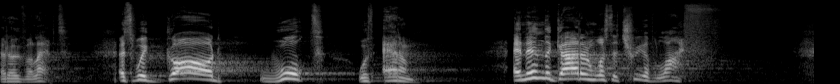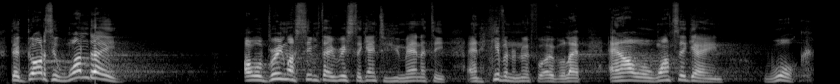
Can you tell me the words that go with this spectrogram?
It overlapped. It's where God walked with Adam. And in the garden was the tree of life. That God said, one day I will bring my seventh day rest again to humanity, and heaven and earth will overlap, and I will once again walk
